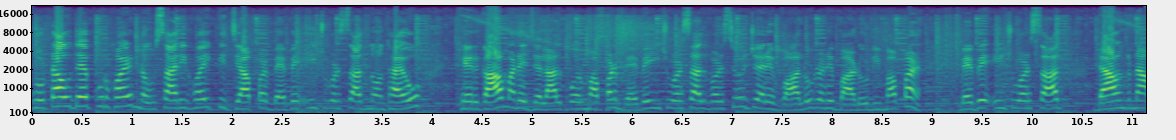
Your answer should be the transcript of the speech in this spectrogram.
છોટાઉદેપુર હોય, નવસારી હોય કે જ્યાં પણ બે બે ઇંચ વરસાદ નોંધાયો ખેરગામ અને જલાલપોરમાં પણ બે બે ઇંચ વરસાદ વરસ્યો જ્યારે વાલોડ અને બારડોલીમાં પણ બે બે ઇંચ વરસાદ. ડાંગના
